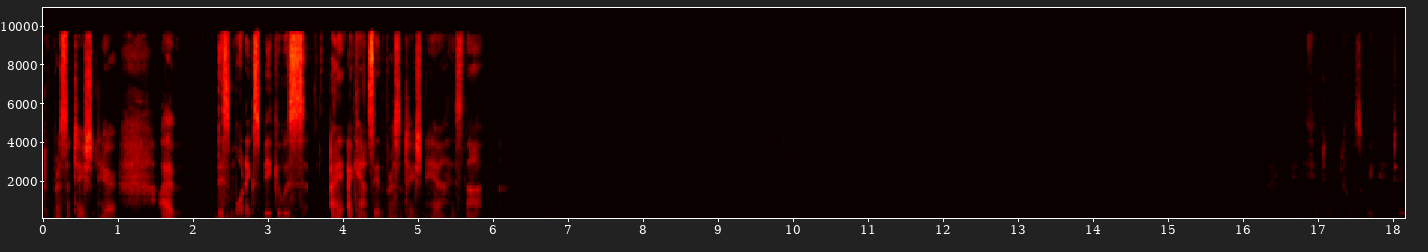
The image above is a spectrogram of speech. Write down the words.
the presentation here. Um, this morning speaker was, I, I can't see the presentation here. Is that? Maybe if you do it full screen here too.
